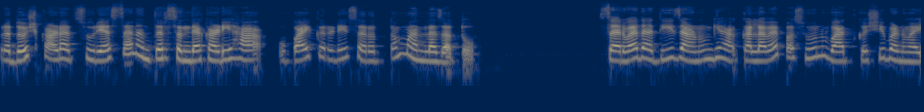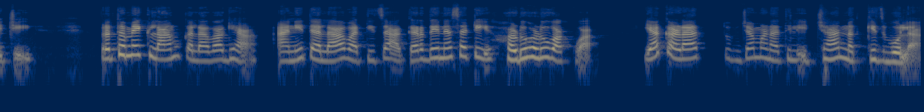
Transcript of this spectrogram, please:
प्रदोष काळात सूर्यास्तानंतर संध्याकाळी हा उपाय करणे सर्वोत्तम मानला जातो. सर्वात आधी जाणून घ्या कलाव्यापासून वात कशी बनवायची. प्रथम एक लांब कलावा घ्या. आणि त्याला वातीचा आकार देण्यासाठी हळूहळू वाकवा. या काळात तुमच्या मनातील इच्छा नक्कीच बोला.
